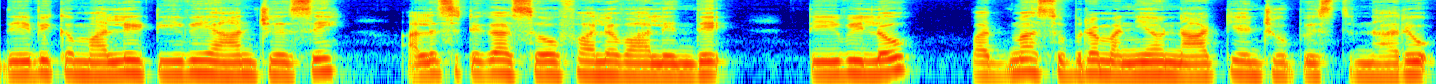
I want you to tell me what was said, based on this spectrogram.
దేవిక మళ్ళీ టీవీ ఆన్ చేసి అలసటగా సోఫాలో వాలింది. టీవీలో పద్మ సుబ్రహ్మణ్యం నాట్యం చూపిస్తున్నారు.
